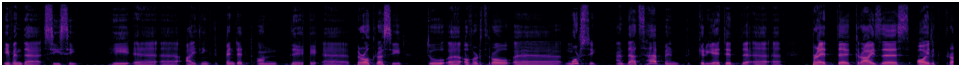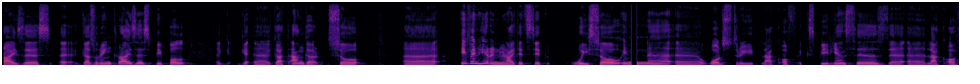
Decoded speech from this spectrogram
Even the Sisi, he, I think, depended on the bureaucracy to overthrow Morsi. And that's happened, created bread crisis, oil crisis, uh, gasoline crisis. People uh, uh, got anger. So uh, even here in the United States, we saw in uh, uh, Wall Street lack of experiences, lack of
